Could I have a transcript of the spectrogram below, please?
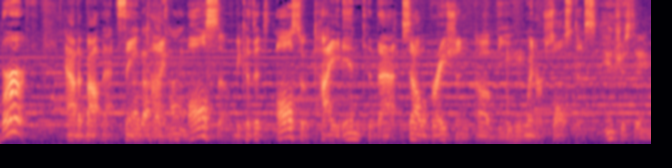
birth at about that same About that time, time. also because it's also tied into that celebration of the Mhm. winter solstice. Interesting.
